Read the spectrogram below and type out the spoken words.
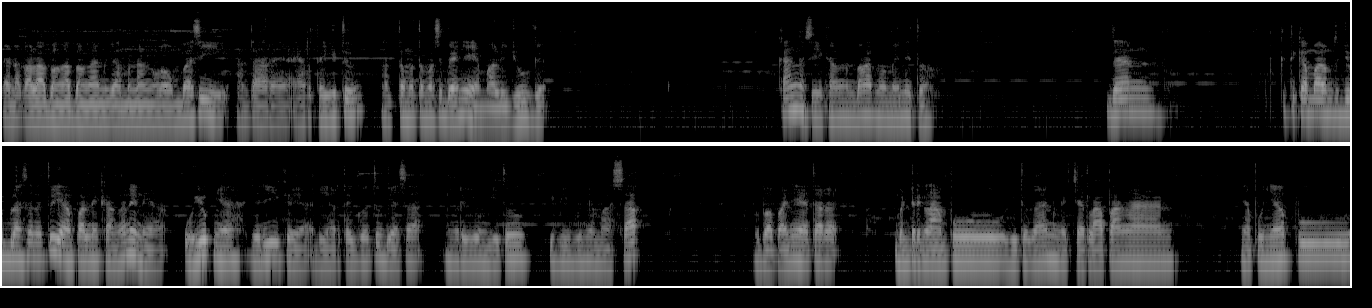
Dan kalau abang-abangan gak menang lomba sih antara RT gitu teman-teman sebelahnya ya malu juga. Kangen sih kangen banget momen itu. Dan ketika malam 17-an itu yang paling kangenin ya uyupnya. Jadi kayak di RT gue tuh biasa ngeriung gitu ibu-ibunya masak bapaknya ya tar benerin lampu gitu kan ngecat lapangan nyapu-nyapu.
